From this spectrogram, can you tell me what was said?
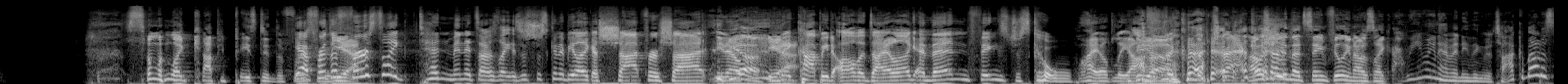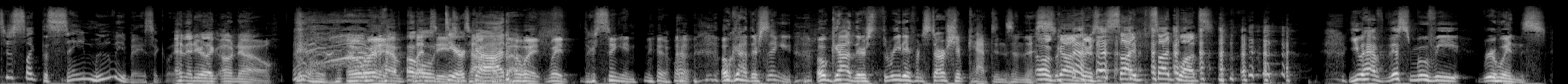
Someone like copy pasted the first. Yeah, for the. Yeah. first like 10 minutes, I was like, is this just going to be like a shot for shot? You know, Yeah. Yeah. they copied all the dialogue and then things just go wildly off Yeah. the, the track. I was having that same feeling. I was like, are we even gonna have anything to talk about? It's just like the same movie, basically. And then you're like, oh no, oh, we're oh, wait. gonna have Oh, dear to God. about. Oh wait, wait, they're singing. oh Oh god, they're singing. Oh god, there's three different starship captains in this. Oh, god, there's side side plots. You have this movie ruins.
